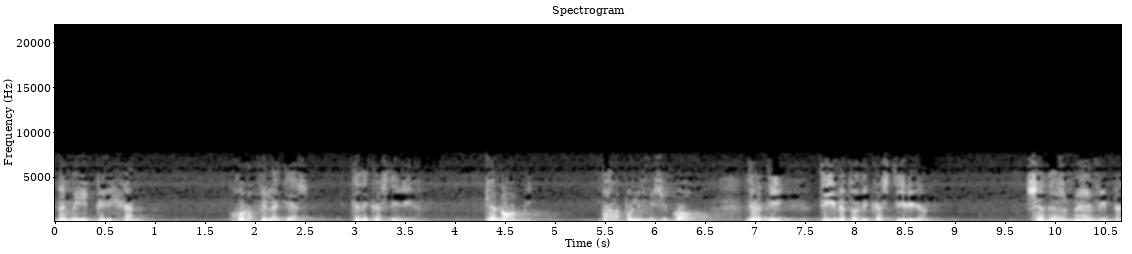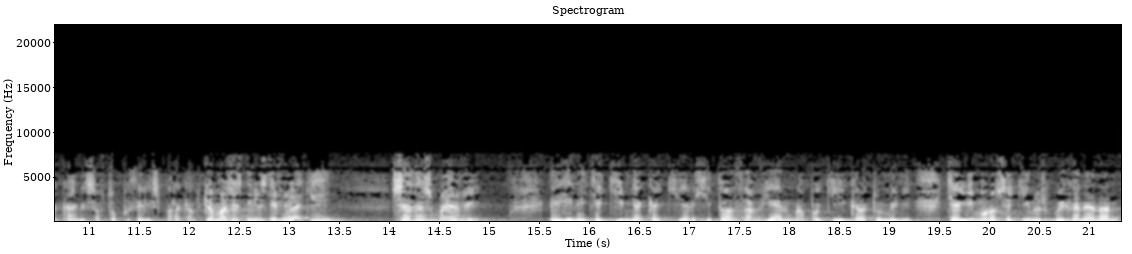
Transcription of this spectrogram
να μην υπήρχαν χωροφύλακες και δικαστήρια και νόμοι. Πάρα πολύ φυσικό διότι τι είναι το δικαστήριο; Σε δεσμεύει να κάνεις αυτό που θέλεις παρακάτω. Και άμα σε στείλει στη φυλακή σε δεσμεύει. Έγινε και εκεί μια κακή αρχή. Τώρα θα βγαίνουν από εκεί οι κρατούμενοι. Και λίμωνος σε εκείνους που είχαν έναν,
